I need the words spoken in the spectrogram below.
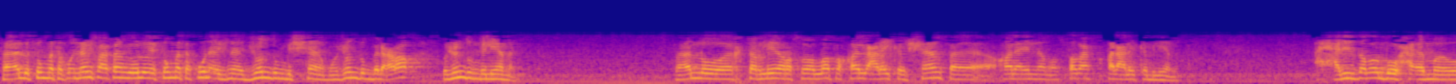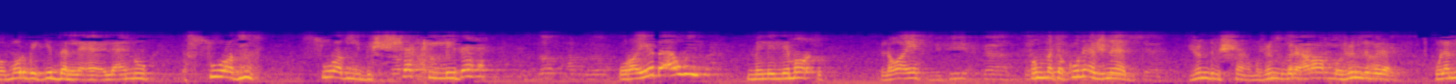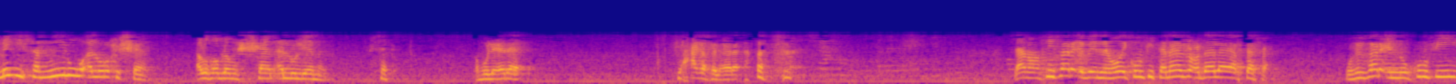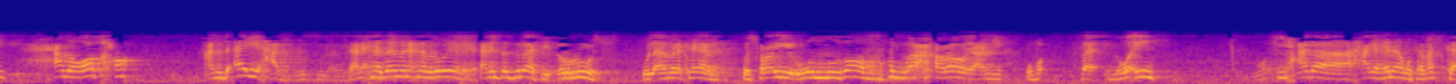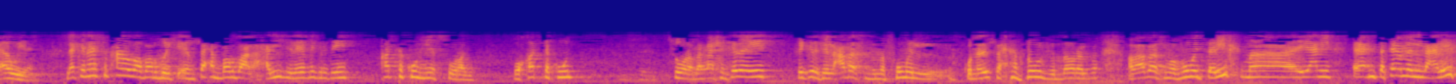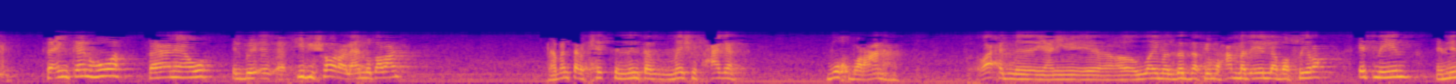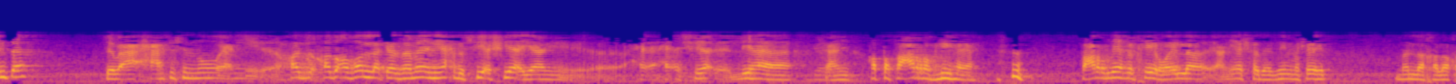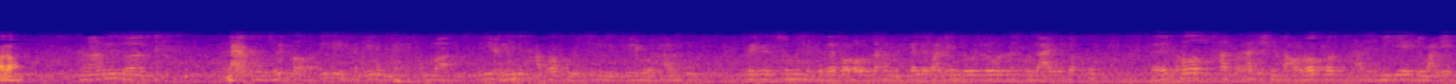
فقال له ثم تكون النبي صلى الله عليه وسلم بيقول له إيه؟ ثم تكون أجناد جند بالشام وجند بالعراق وجند باليمن. فقال له اختر لي يا رسول الله. فقال عليك بالشام. فقال ان لم استضعف فقال عليك باليمن. الحديث ده برضه مربك جدا لأنه الصورة دي الصورة دي بالشكل ده قريبة قوي من اللي مرئي اللي هو إيه؟ ثم تكون أجناد جند بالشام وجند بالعراق وجند بال... ولما يجي يسمي له قال له روح الشام قال له طب لو مش الشام قال له اليمن. سكت. طب والعراق في حاجة في العراق. لا ما في فرق بين إن هو يكون في تنازع ده لا يرتفع وفي فرق إنه يكون في حاجة واضحة عند أي حد. يعني إحنا دايما إحنا بنقول إيه؟ يعني أنت دلوقتي الروس والأمريكان وإسرائيل والنظام الله حرام يعني. وب... فاللي هو إيه؟ في حاجة حاجة هنا متماسكة قوي يعني. لكن هي سبحان الله برضه ينسحب برضه على الأحاديث اللي هي فكرة إيه؟ قد تكون هي الصورة دي. وقد تكون صورة. بس عشان كده إيه؟ فكرة العبث بمفهوم ال... كنا لسه إحنا بنقول في الدورة اللي فاتت. العبث بمفهوم التاريخ ما يعني أنت تعمل اللي عليك فإن كان هو فيعني أهو. في بشاره لأنه طبعا لما أنت بتحس إن أنت ماشي في حاجة مخبر عنها. واحد يعني الله ما ازداد في محمد إلا بصيرة. اثنين إن أنت تبقى حاسس إنه يعني قد قد أظلك زمان يحدث فيه أشياء يعني أشياء لها يعني قد تتعرض ليها يعني. تعرض ليها في الخير وإلا يعني يشهد هذه المشاهد من لا خلاق له. أنا عندي إيه اللي يخليهم هم يخليهم يتحركوا ويحاربوا فكره برضه إحنا بنتكلم عليهم دول اللي هو الناس كلها عايزه تحكم لأن انت خلاص حد محدش متعرض لك بيجي يهجم عليك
